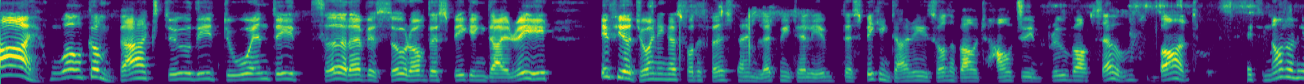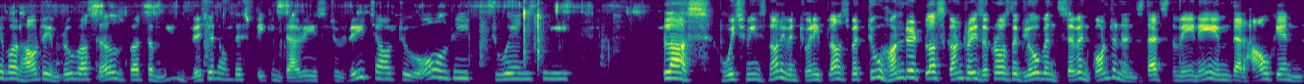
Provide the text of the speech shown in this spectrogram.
Hi, welcome back to the 23rd episode of the Speaking Diary. If you're joining us for the first time, let me tell you the Speaking Diary is all about how to improve ourselves, but it's not only about how to improve ourselves, but the main vision of the Speaking Diary is to reach out to all the 20 plus, which means not even 20 plus, but 200 plus countries across the globe and seven continents. That's the main aim that how can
